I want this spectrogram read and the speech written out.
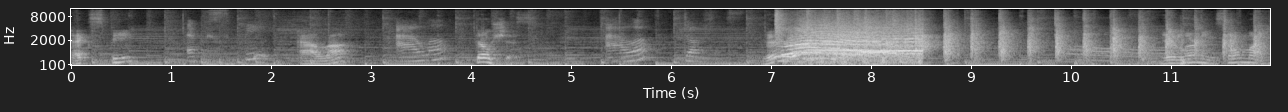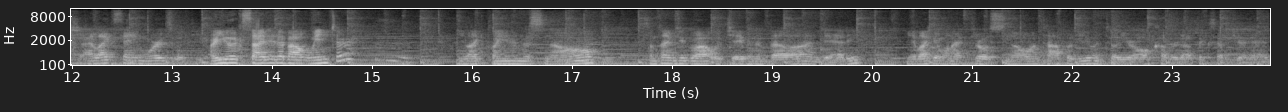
expi XP. ala Ala. docious. Ala. Very You're learning so much. I like saying words with you. Are you excited about winter? Mm-hmm. You like playing in the snow? Sometimes you go out with Javen and Bella and Daddy. You like it when I throw snow on top of you until you're all covered up except your head.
